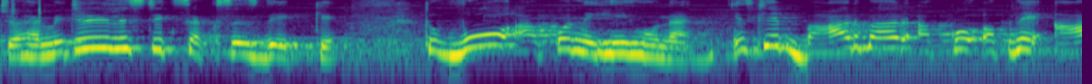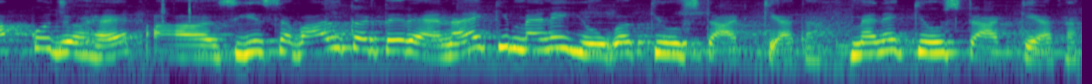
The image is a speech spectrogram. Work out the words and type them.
जो है मटेरियलिस्टिक सक्सेस देख के तो वो आपको नहीं होना है। इसलिए बार बार आपको अपने आप को जो है आ, ये सवाल करते रहना है कि मैंने योगा क्यों स्टार्ट किया था? मैंने क्यों स्टार्ट किया था?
